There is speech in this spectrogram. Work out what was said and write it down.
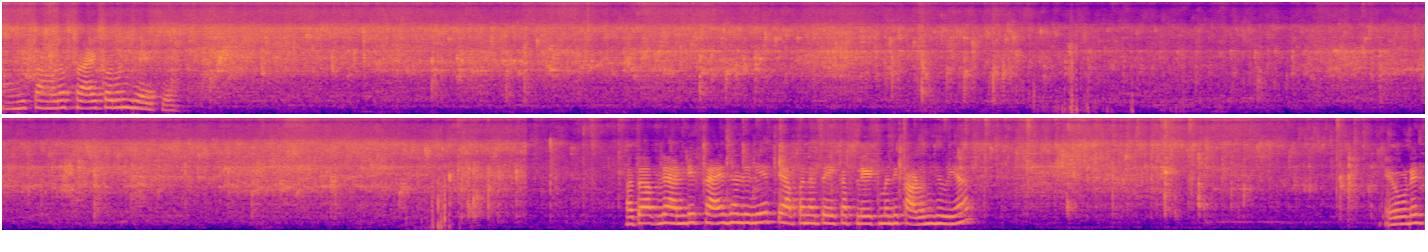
आणि चांगलं फ्राय करून घ्यायचं आहे आता आपले अंडी फ्राय झालेली आहेत ते आपण आता एका प्लेटमध्ये काढून घेऊया. एवढेच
